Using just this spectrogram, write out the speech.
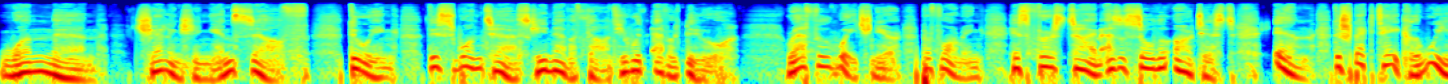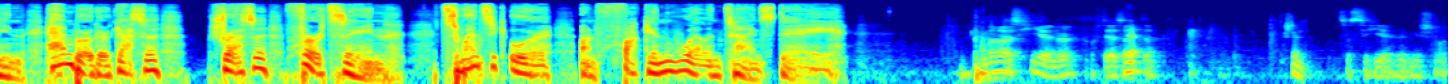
One man challenging himself, doing this one task he never thought he would ever do. Rafael Wagner performing his first time as a solo artist in the Spektakel Wien, Hamburger Gasse, Straße 14. 20 Uhr on fucking Valentine's Day. Kamera ist hier, ne? Auf der Seite. Stimmt. Jetzt hast du hier hingeschaut.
